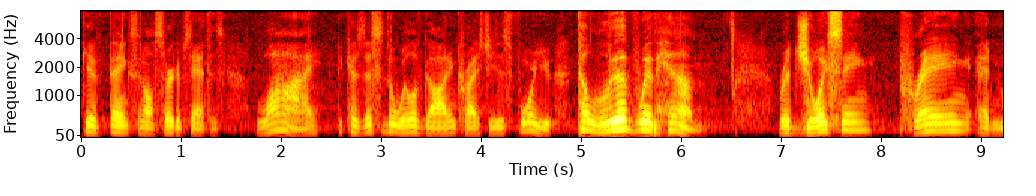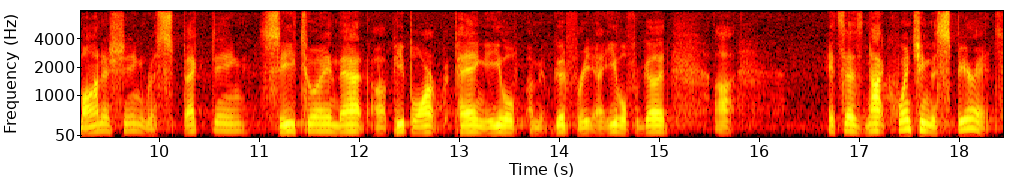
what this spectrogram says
Give thanks in all circumstances. Why? Because this is the will of God in Christ Jesus for you to live with Him, rejoicing, praying, admonishing, respecting, see to it that uh, people aren't paying evil, I mean, good for uh, evil for good. Uh, it says not quenching the spirit,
